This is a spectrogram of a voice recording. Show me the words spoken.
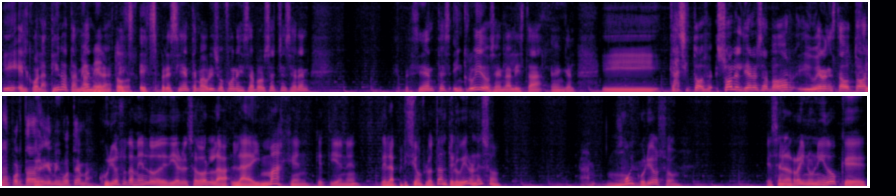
Y el colatino también, También, mira. Ex- expresidente Mauricio Funes y Salvador Sánchez Serén, expresidentes, incluidos en la lista Engel. Y casi todos, solo el diario El Salvador y hubieran estado todas Sí, las portadas en el mismo tema. Curioso también lo de Diario El Salvador, la, la imagen que tiene de la prisión flotante. ¿Lo vieron eso? Muy curioso. Es en el Reino Unido que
